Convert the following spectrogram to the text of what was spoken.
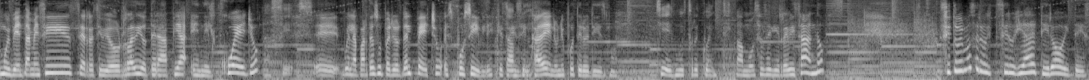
Muy bien, también si se recibió radioterapia en el cuello, Así es. Eh, en la parte superior del pecho, es posible que se desencadene un hipotiroidismo. Sí, es muy frecuente. Vamos a seguir revisando. Si tuvimos cirugía de tiroides,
